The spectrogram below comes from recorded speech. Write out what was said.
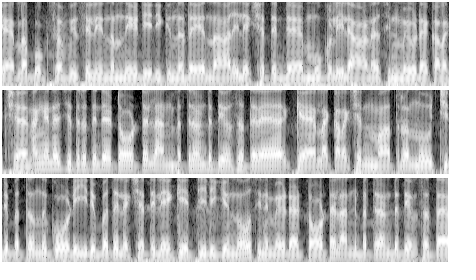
കേരള ബോക്സ് ഓഫീസിൽ നിന്നും നേടിയിരിക്കുന്നത് നാല് ലക്ഷത്തിന്റെ മുകളിലാണ് സിനിമയുടെ കളക്ഷൻ. അങ്ങനെ ചിത്രത്തിന്റെ ടോട്ടൽ അൻപത്തിരണ്ട് ദിവസത്തിലെ കേരള കളക്ഷൻ മാത്രം നൂറ്റി ഇരുപത്തൊന്ന് കോടി ഇരുപത് ലക്ഷത്തിലേക്ക് എത്തിയിരിക്കുന്നു. സിനിമയുടെ ടോട്ടൽ അൻപത്തിരണ്ട് ദിവസത്തെ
